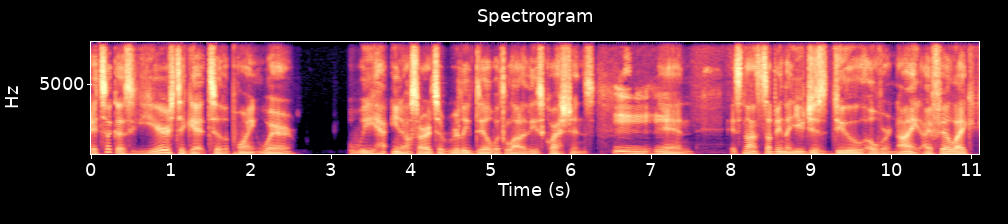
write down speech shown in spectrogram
it took us years to get to the point where we you know started to really deal with a lot of these questions. Hmm and it's not something that you just do overnight. I feel like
